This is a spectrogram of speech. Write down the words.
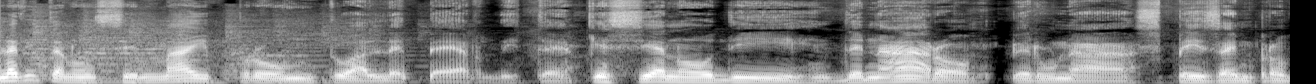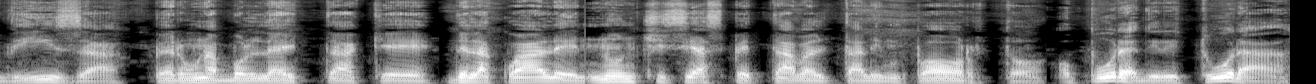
Nella vita non si è mai pronto alle perdite, che siano di denaro per una spesa improvvisa, per una bolletta che, della quale non ci si aspettava il tale importo, oppure addirittura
